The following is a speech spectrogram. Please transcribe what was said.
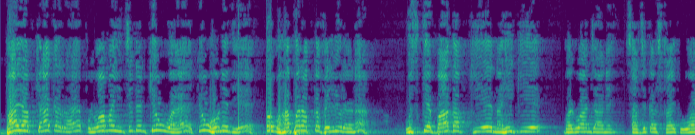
भाई आप क्या कर रहा है? पुलवामा इंसिडेंट क्यों हुआ है? क्यों होने दिए? तो वहाँ पर आपका फेल्यूर है ना? उसके बाद आप किए नहीं किए? भगवान जाने सर्जिकल स्ट्राइक हुआ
